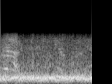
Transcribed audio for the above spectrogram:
Beleza!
